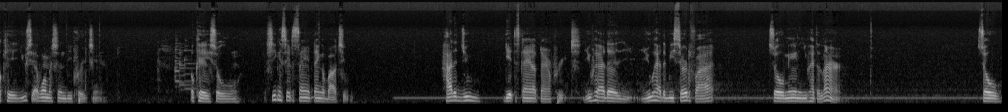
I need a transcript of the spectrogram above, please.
okay. You said a woman shouldn't be preaching. Okay, so she can say the same thing about you. How did you get to stand up there and preach? You had to you had to be certified. So meaning you had to learn. So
